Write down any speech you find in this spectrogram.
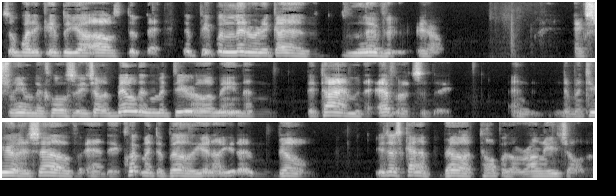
Somebody came to your house. The, the, the people literally kind of live, you know, extremely close to each other. Building material, I mean, and the time and the efforts and the and the material itself and the equipment to build, you know, you don't build. You just kind of build on top of the rung each other.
